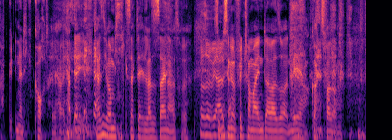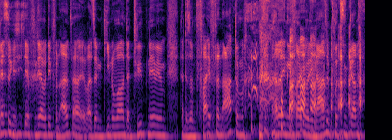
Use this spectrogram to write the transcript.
hab innerlich gekocht. Ich, hab, ich weiß nicht, warum ich nicht gesagt habe, lass es sein. Also, Also, so ein bisschen alt- konfliktvermeidend, aber so, nee, oh Gott, das war so. Die beste Geschichte finde ich aber die von Alper, als er im Kino war und der Typ neben ihm, der hatte so einen pfeifenden Atem. da hat er ihn gefragt, ob er die Nase putzen kann.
